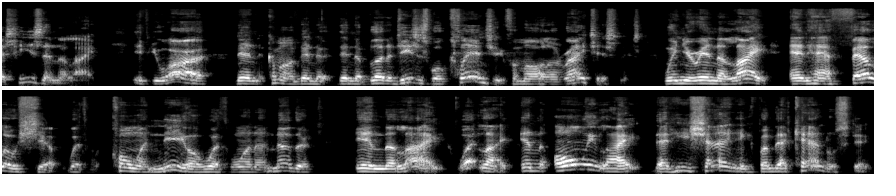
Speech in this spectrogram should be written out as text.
as he's in the light? If you are then come on then the, then the blood of jesus will cleanse you from all unrighteousness when you're in the light and have fellowship with koinonia with one another in the light. What light? In the only light that he's shining from that candlestick.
